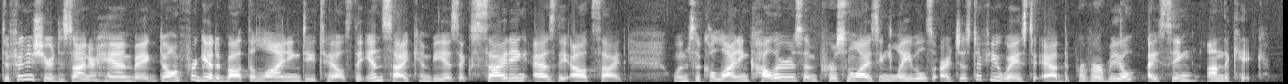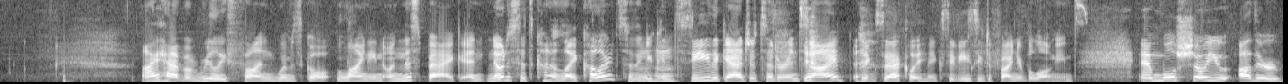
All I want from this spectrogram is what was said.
To finish your designer handbag, don't forget about the lining details. The inside can be as exciting as the outside. Whimsical lining colors and personalizing labels are just a few ways to add the proverbial icing on the cake. I have a really fun whimsical lining on this bag. And notice it's kind of light colored so that mm -hmm. you can mm-hmm. see the gadgets that are inside. Yeah, exactly. makes it easy to find your belongings. And we'll show you other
